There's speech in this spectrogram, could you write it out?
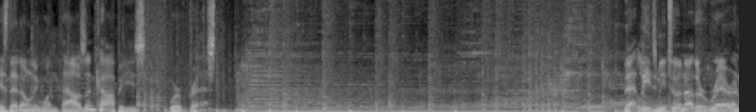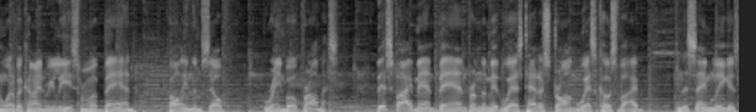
is that only 1,000 copies were pressed. That leads me to another rare and one of a kind release from a band calling themselves Rainbow Promise. This five man band from the Midwest had a strong West Coast vibe in the same league as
